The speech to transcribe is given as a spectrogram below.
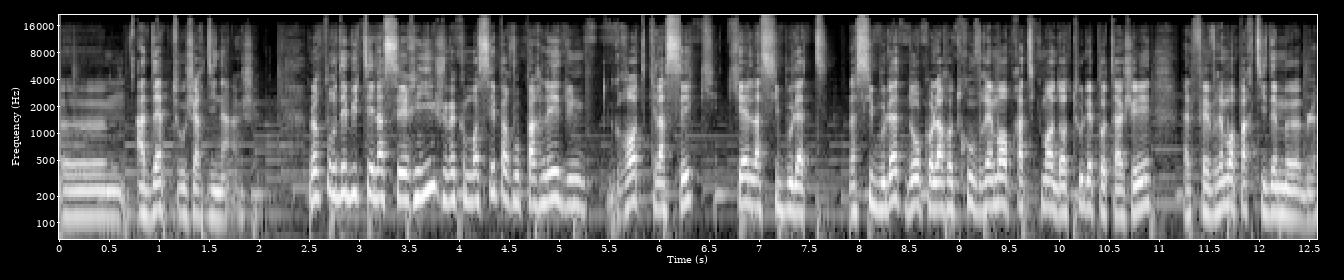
euh, adeptes au jardinage. Alors pour débuter la série, je vais commencer par vous parler d'une grotte classique qui est la ciboulette. La ciboulette, donc, on la retrouve vraiment pratiquement dans tous les potagers. Elle fait vraiment partie des meubles.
